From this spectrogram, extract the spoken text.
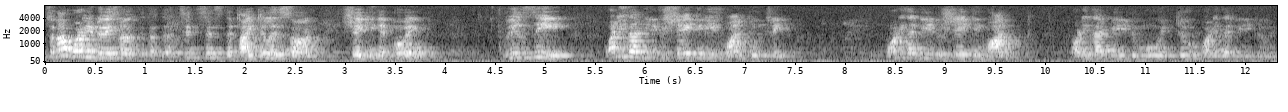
so now what you do is, the, the, since, since the title is on shaking and moving, we'll see what is that we need to shake in these one, two, three. What is that we need to shake in one? What is that we need to move in two? What is that we need to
